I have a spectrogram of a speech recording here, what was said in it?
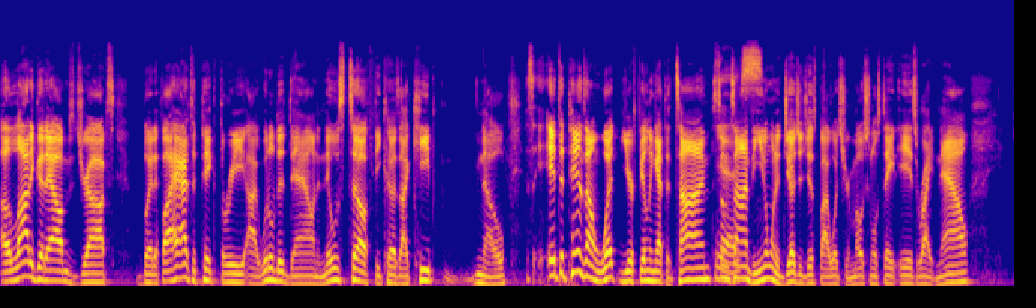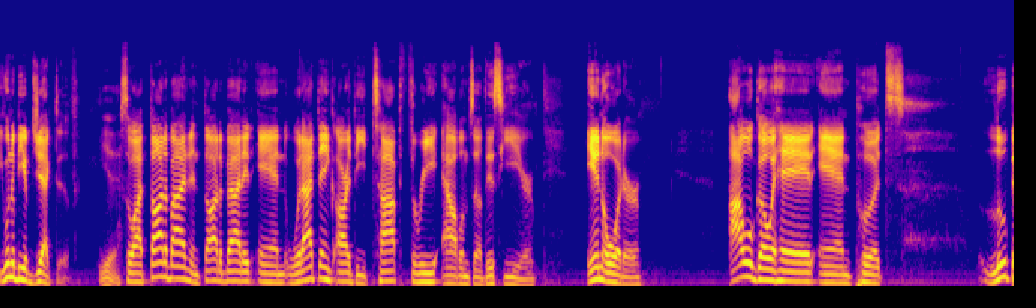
a lot of good albums dropped, but if I had to pick three, I whittled it down, and it was tough because I keep. You know, it's- it depends on what you're feeling at the time. Sometimes, Yes. and you don't want to judge it just by what your emotional state is right now. You want to be objective. Yeah. So I thought about it and thought about it, and what I think are the top three albums of this year, in order, I will go ahead and put Lupe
